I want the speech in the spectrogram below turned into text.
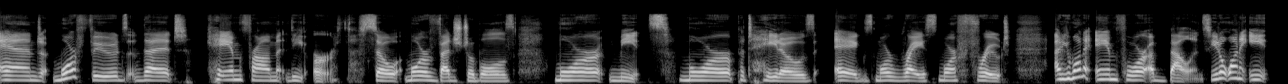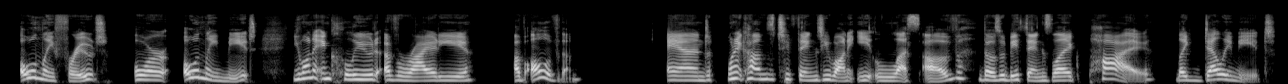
and more foods that came from the earth. So, more vegetables, more meats, more potatoes, eggs, more rice, more fruit. And you want to aim for a balance. You don't want to eat only fruit or only meat. You want to include a variety of all of them. And when it comes to things you want to eat less of, those would be things like pie, like deli meat,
